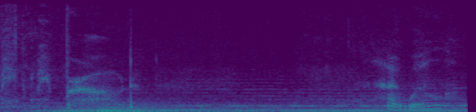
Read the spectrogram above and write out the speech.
Make me proud. I will.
